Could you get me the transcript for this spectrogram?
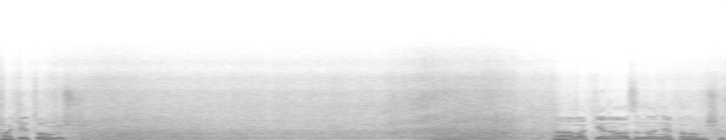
Paket olmuş. Aa bak gene ağzından yakalamışız.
